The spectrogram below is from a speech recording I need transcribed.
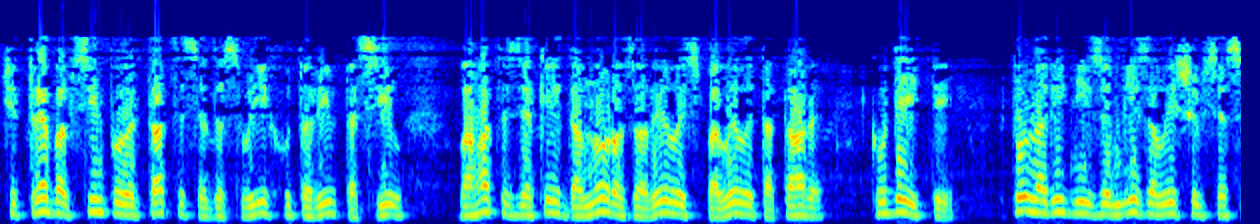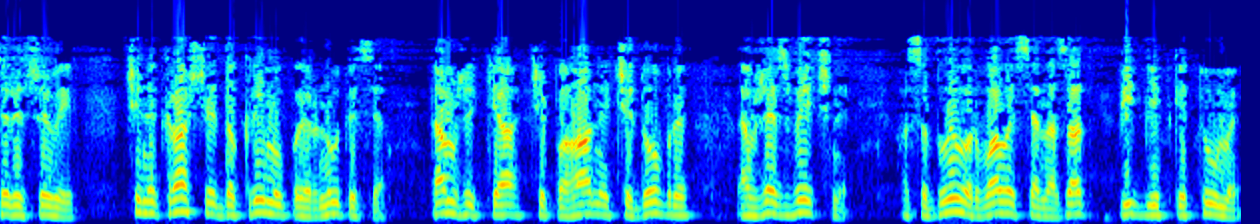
чи треба всім повертатися до своїх хуторів та сіл, багато з яких давно розорили спалили татари. Куди йти? Хто на рідній землі залишився серед живих, чи не краще до Криму повернутися? Там життя, чи погане, чи добре, а вже звичне. Особливо рвалися назад підлітки туми.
